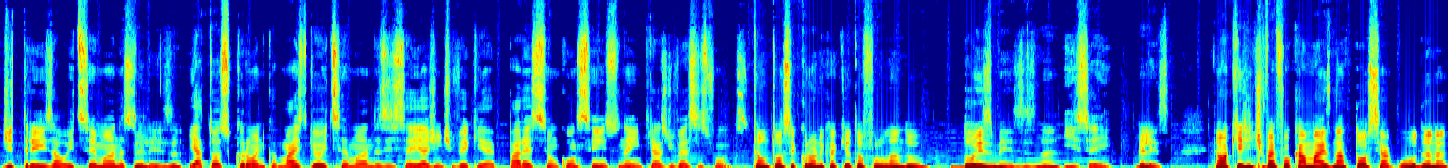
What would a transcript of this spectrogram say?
de 3 a 8 semanas. Beleza. E a tosse crônica, mais do que 8 semanas. Isso aí a gente vê que é, parece ser um consenso né, entre as diversas fontes. Então, tosse crônica aqui eu tô falando dois meses, né? Isso aí. Beleza. Então aqui a gente vai focar mais na tosse aguda, né?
